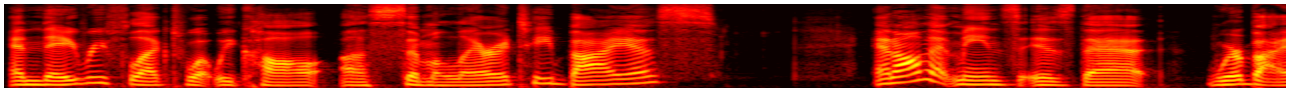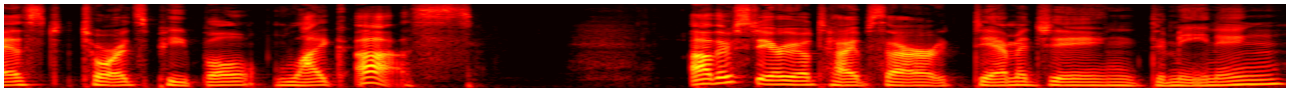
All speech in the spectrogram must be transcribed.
and they reflect what we call a similarity bias. And all that means is that we're biased towards people like us. Other stereotypes are damaging, demeaning.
